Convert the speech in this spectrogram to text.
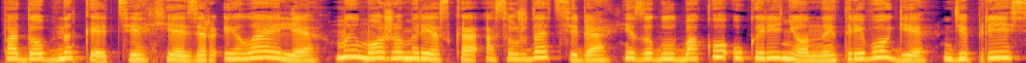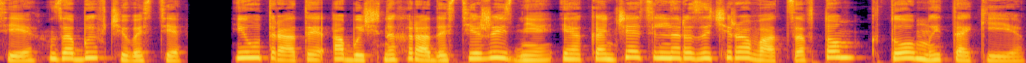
Подобно Кэти, Хезер и Лайле, мы можем резко осуждать себя из-за глубоко укорененной тревоги, депрессии, забывчивости и утраты обычных радостей жизни и окончательно разочароваться в том, кто мы такие.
